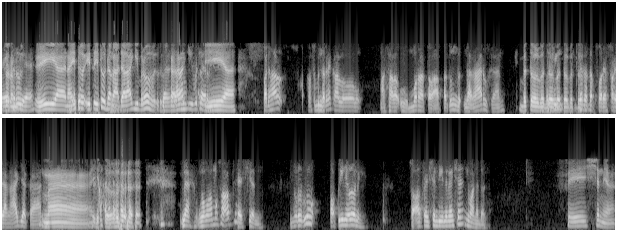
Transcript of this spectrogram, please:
ya, seru ya. Iya, nah itu itu itu udah nggak ada lagi bro. Sekarang lagi, bener. Iya. Padahal sebenarnya kalau masalah umur atau apa tuh nggak ngaruh kan? Betul, betul, betul, betul. Kita tetap forever yang aja kan. Nah, itu. Nah, ngomong-ngomong soal fashion, menurut lu opini lu nih soal fashion di Indonesia gimana Don? Fashion ya.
